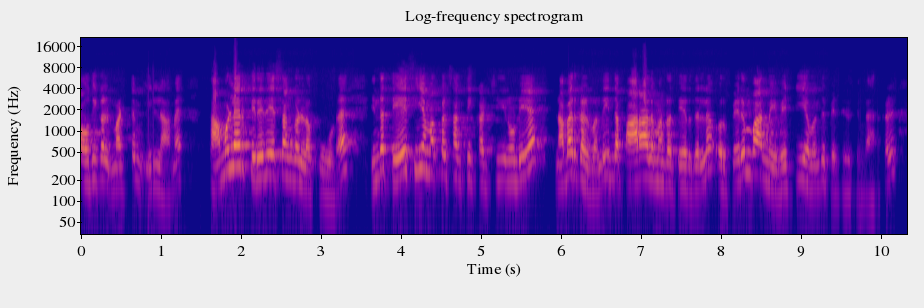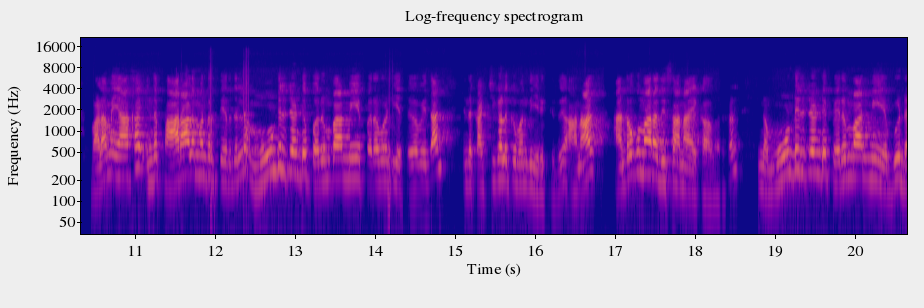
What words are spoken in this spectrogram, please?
பகுதிகள் மட்டும் இல்லாம தமிழர் பிரதேசங்கள்ல கூட இந்த தேசிய மக்கள் சக்தி கட்சியினுடைய நபர்கள் வந்து இந்த பாராளுமன்ற தேர்தலில் ஒரு பெரும்பான்மை வெற்றியை வந்து பெற்றிருக்கின்றார்கள். வளமையாக இந்த பாராளுமன்ற தேர்தலில் மூன்றில் ரெண்டு பெரும்பான்மையை பெற வேண்டிய தேவைதான் இந்த கட்சிகளுக்கு வந்து இருக்குது. ஆனால் அன்றகுமார திசாநாயக்கா அவர்கள் இந்த மூன்றில் ரெண்டு பெரும்பான்மையை விட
